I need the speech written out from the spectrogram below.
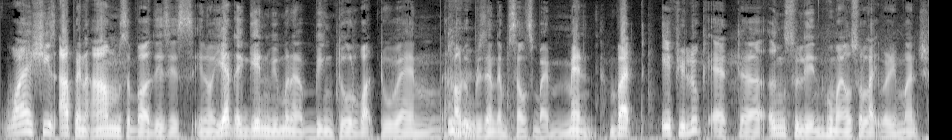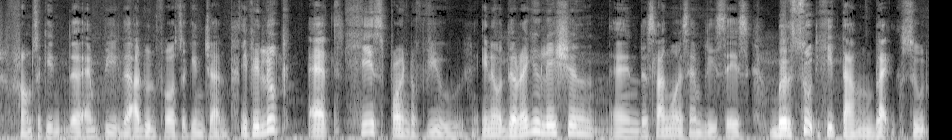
why she's up in arms about this is you know yet again women are being told what to wear and how mm-hmm. to present themselves by men. But if you look at uh, Ng Suee Lim, whom I also like very much from Sekin, the MP, the Adun for Sekinchan, if you look at his point of view, you know the regulation and the Selangor Assembly says bersut hitam, black suit,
